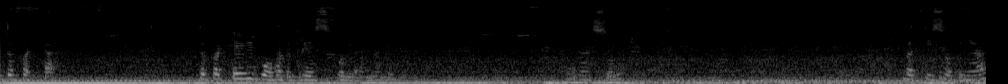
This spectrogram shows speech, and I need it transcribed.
ਦੁਪੱਟਾ। ਦੁਪੱਟੇ ਵੀ ਬਹੁਤ ਗ੍ਰੇਸਫੁਲ ਹੈ ਇਹਨਾਂ ਦੇ। ਮੇਰਾ ਸੂਟ। 3250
